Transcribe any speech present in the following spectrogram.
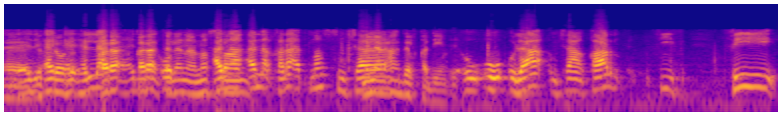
دكتور هلا- قرأ- قرأت لنا نصا أنا أنا قرأت نص مشان من العهد القديم. ولا مشان قارن. في في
